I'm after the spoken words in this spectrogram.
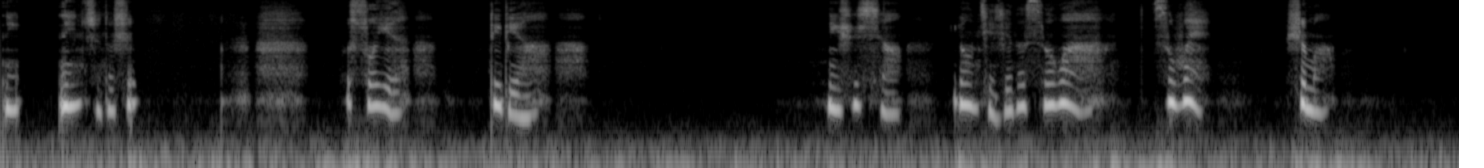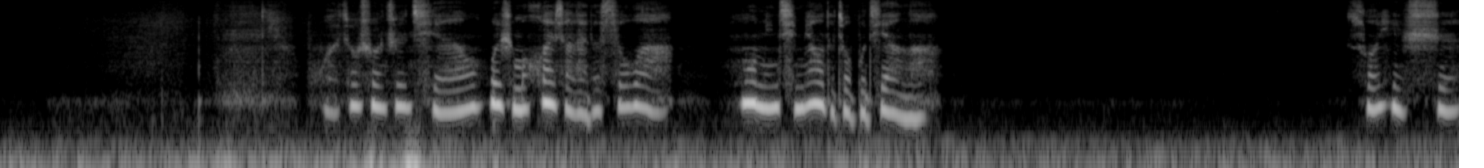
您您指的是？所以，弟弟啊，你是想用姐姐的丝袜自慰，是吗？我就说之前为什么换下来的丝袜莫名其妙的就不见了。所以是，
